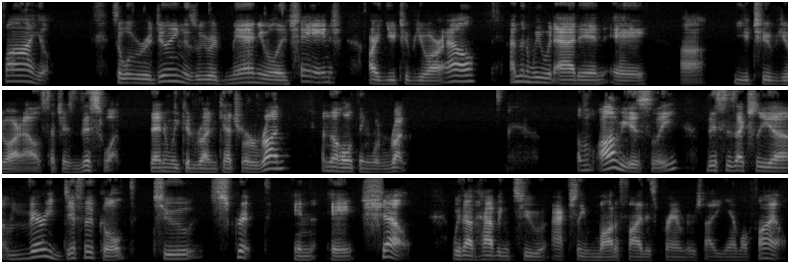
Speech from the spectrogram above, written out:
file. So what we were doing is we would manually change our YouTube URL, and then we would add in a uh, YouTube URL such as this one. Then we could run Kedro run, and the whole thing would run. Obviously, this is actually uh, very difficult to script in a shell without having to actually modify this parameters.yaml file.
